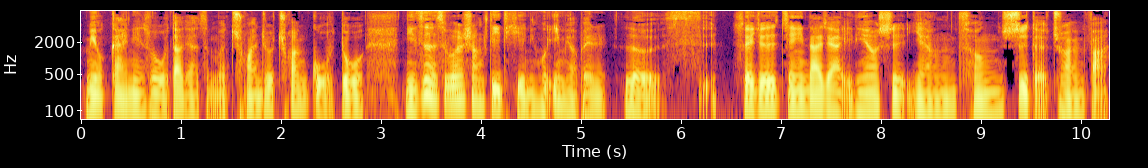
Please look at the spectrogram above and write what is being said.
没有概念，说我到底要怎么穿，就穿过多，你真的是会上地铁，你会一秒被热死。所以就是建议大家一定要是洋葱式的穿法。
